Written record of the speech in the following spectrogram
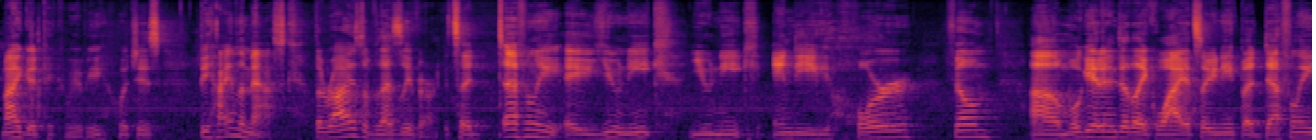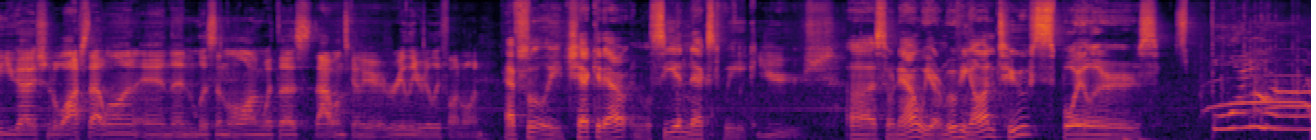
my good pick movie, which is Behind the Mask: The Rise of Leslie Vernon. It's a definitely a unique, unique indie horror film. Um, we'll get into like why it's so unique, but definitely you guys should watch that one and then listen along with us. That one's gonna be a really, really fun one. Absolutely, check it out, and we'll see you next week. Yeesh. Uh, so now we are moving on to spoilers. Spoilers.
